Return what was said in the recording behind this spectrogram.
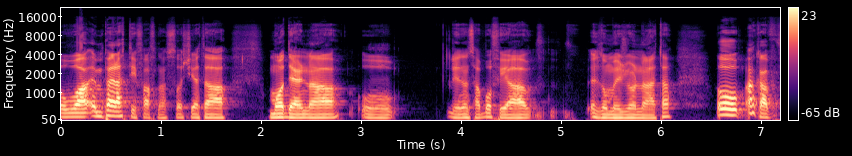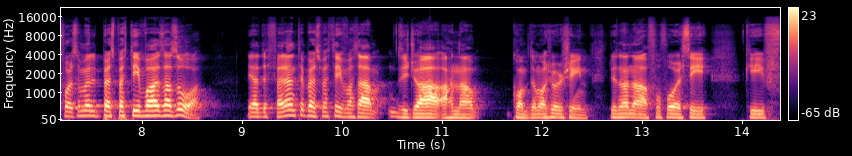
huwa imperattiv ħafna soċjetà moderna u li ninsabu fiha illum il-ġurnata. U anka forsi mill-perspettiva żagħżugħa. Ja differenti perspettiva ta' diġà aħna komdi ma' xulxin li nafu forsi kif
